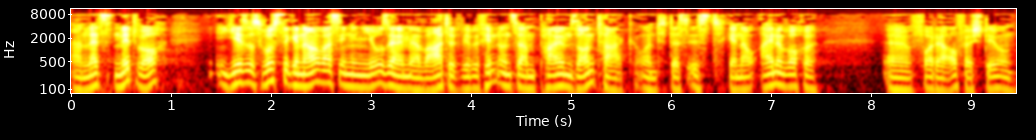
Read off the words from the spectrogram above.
an letzten Mittwoch, Jesus wusste genau, was ihn in Jerusalem erwartet. Wir befinden uns am Palmsonntag und das ist genau eine Woche äh, vor der Auferstehung,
